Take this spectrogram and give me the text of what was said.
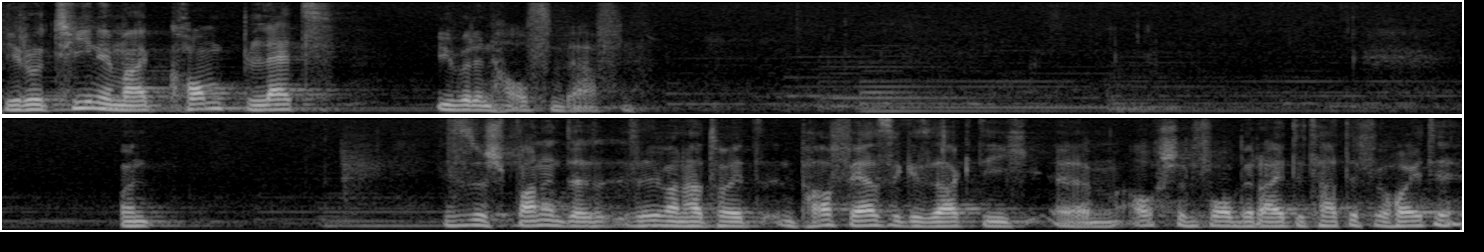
Die Routine mal komplett über den Haufen werfen. Und es ist so spannend, der Silvan hat heute ein paar Verse gesagt, die ich ähm, auch schon vorbereitet hatte für heute.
